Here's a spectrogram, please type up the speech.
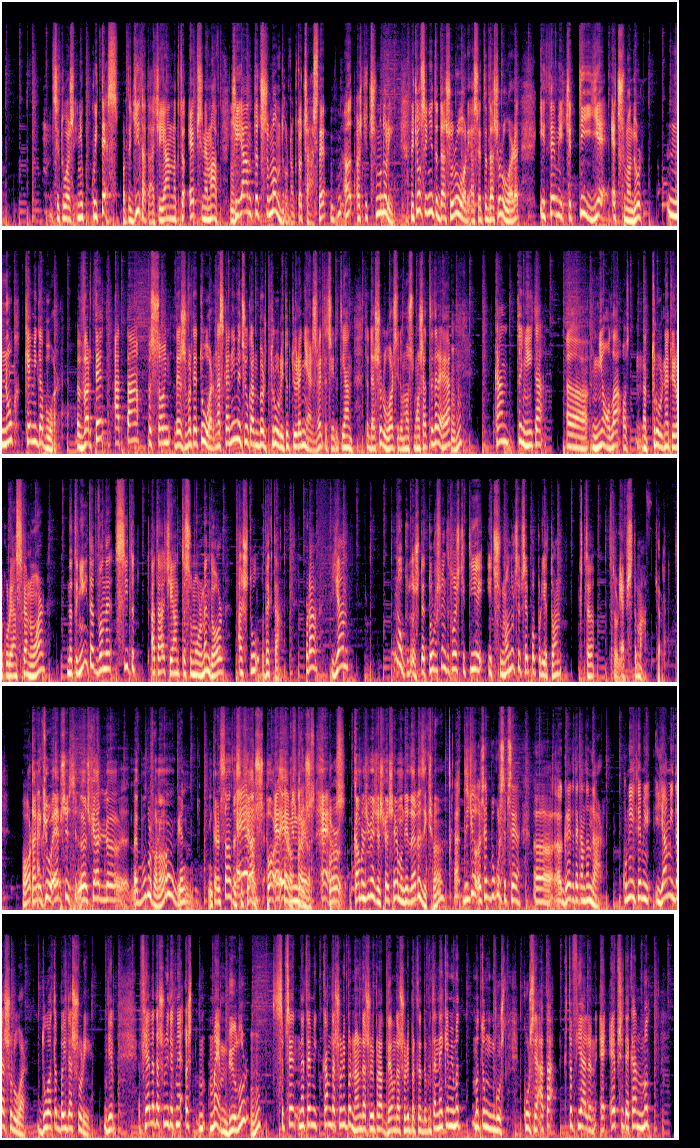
si thua një kujdes për të gjithë ata që janë në këtë epshin e madh, që mhm. janë të çmendur në këto çaste, mhm. ë, është një çmenduri. Në qoftë se një të dashuruari ose të dashuruare i themi që ti je e çmendur, nuk kemi gabuar. vërtet ata pësojnë dhe është vërtetuar nga skanimet që u kanë bërë trurit të këtyre njerëzve, të cilët janë të dashuruar, sidomos moshat të reja, mm -hmm. kanë të njëjta ë uh, njolla ose në trurin e tyre kur janë skanuar, në të njëjtat vende si te ata që janë të sëmurë mendor, ashtu dhe këta. Pra, janë nuk është e turpshme të thuash që ti je i çmendur sepse po përjeton këtë epsh të madh. Qartë. Por tani këtu epshi është fjalë e bukur fon, ëh, vjen interesante si fjalë, por e themi ndrysh. Por kam përshtypjen që shpesh herë mund të jetë rrezikshme, ëh. Dëgjo, është e bukur sepse ëh grekët e kanë të ndarë. Ku ne i themi jam i dashuruar, dua të bëj dashuri. Dhe fjala dashuri tek ne është më e mbyllur, mm -hmm. sepse ne themi kam dashuri për nën, dashuri për atë, dhe dashuri për këtë, domethënë ne kemi më më të ngushtë. Kurse ata këtë fjalën e epshit e kanë më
